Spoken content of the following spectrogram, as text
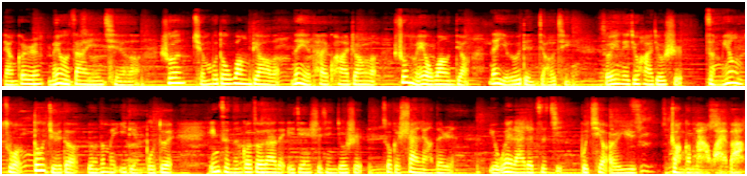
两个人没有在一起了，说全部都忘掉了，那也太夸张了；说没有忘掉，那也有点矫情。所以那句话就是，怎么样做都觉得有那么一点不对。因此，能够做到的一件事情就是做个善良的人，与未来的自己不期而遇，撞个满怀吧。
